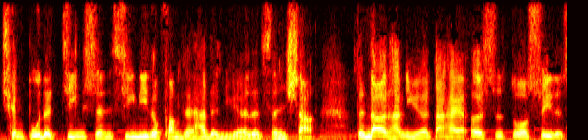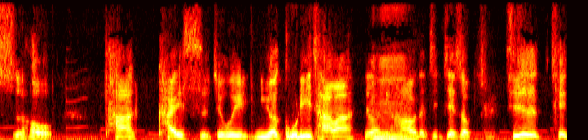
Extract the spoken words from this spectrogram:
全部的精神心力都放在他的女儿的身上。等到他女儿大概二十多岁的时候，他开始就会女儿鼓励他吗？就让你好好的去接受。其实田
